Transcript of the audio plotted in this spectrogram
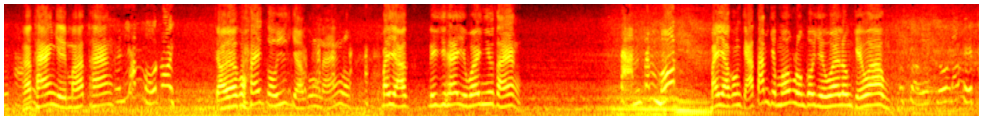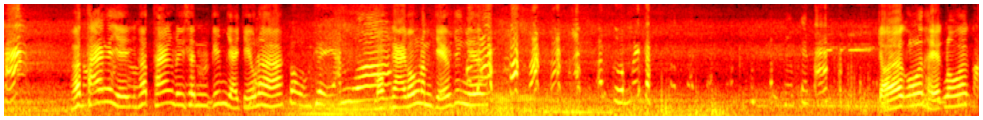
hết tháng. Hết tháng gì mà hết tháng? Tháng một rồi. Trời ơi con thấy cô giết vợ con nản luôn. Bây giờ đi xe về quê nhiêu tiền? 801 bây giờ con trả 801 luôn cô về quê luôn chịu không? Hết tháng. Hết tháng cái gì? Hết tháng đi xin kiếm vài triệu nữa hả? Một ngày bốn năm triệu chứ nhiêu. Trời ơi con nói thiệt luôn á. Nè.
